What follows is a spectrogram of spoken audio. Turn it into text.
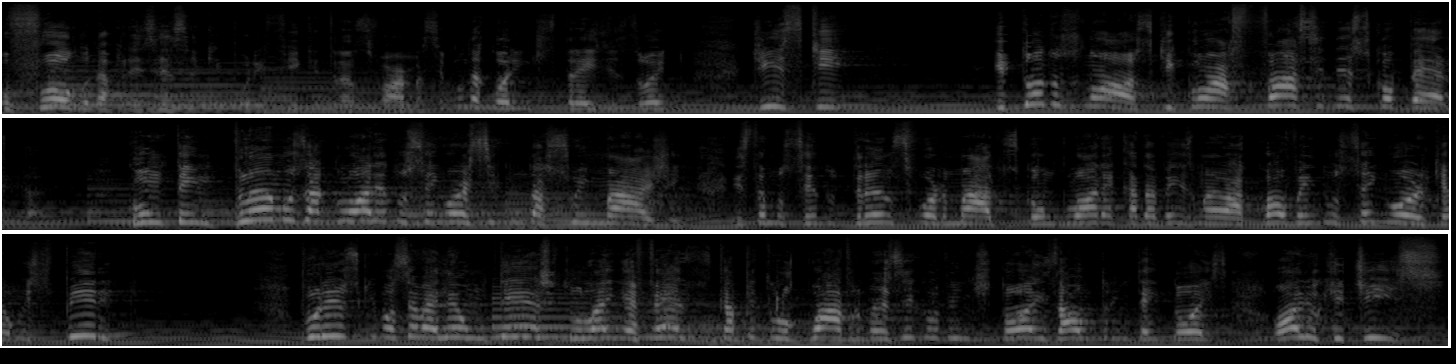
o fogo da presença que purifica e transforma. 2 Coríntios 3,18 diz que, e todos nós que com a face descoberta, contemplamos a glória do Senhor segundo a sua imagem, estamos sendo transformados com glória cada vez maior, a qual vem do Senhor, que é o Espírito. Por isso que você vai ler um texto lá em Efésios capítulo 4, versículo 22 ao 32. Olha o que diz:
